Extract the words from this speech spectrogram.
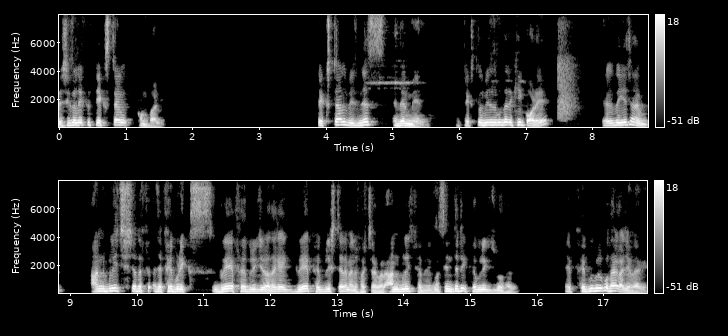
বেসিক্যালি একটি টেক্সটাইল কোম্পানি টেক্সটাইল বিজনেস এদের মেন টেক্সটাইল বিজনেস বলতে কি করে? এটা তো ইয়েছে না আনব্লিচ যাতে আচ্ছা ফেব্রিক্স গ্রে ফেব্রিক যেটা থাকে গ্রে ফেব্রিক্সটা ম্যানুফ্যাকচার করে আনব্লিচ ফেব্রিক মানে সিনথেটিক ফেব্রিক যেগুলো থাকে। এই ফেব্রিকগুলো কোথায় কাজে লাগে?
